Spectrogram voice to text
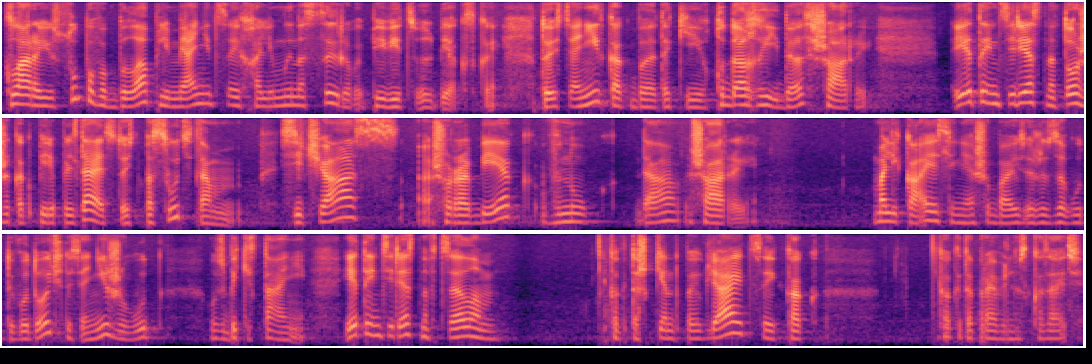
Клара Юсупова была племянницей Халимы Насыровой, певицы узбекской. То есть они как бы такие кудагы, да, с Шарой. И это интересно тоже, как переплетается. То есть, по сути, там сейчас Шурабек, внук да, Шары, Малика, если не ошибаюсь, уже зовут его дочь, то есть они живут в Узбекистане. И это интересно в целом, как Ташкент появляется и как, как это правильно сказать?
